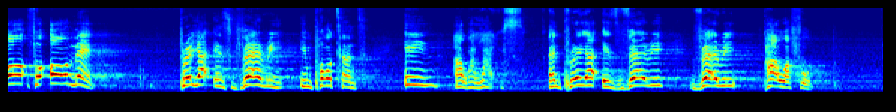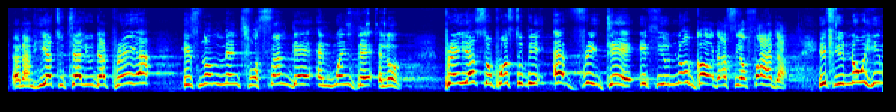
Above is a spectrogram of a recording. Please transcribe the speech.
all for all men. Prayer is very important in our lives. And prayer is very, very powerful. And I'm here to tell you that prayer is not meant for Sunday and Wednesday alone. Prayer is supposed to be every day. If you know God as your Father, if you know Him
